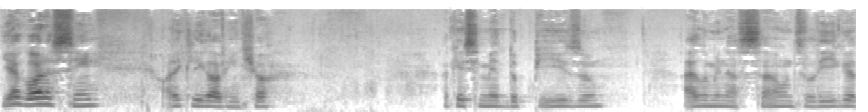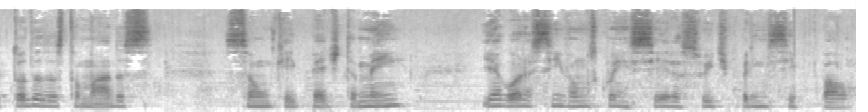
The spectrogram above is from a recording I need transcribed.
E agora sim, Olha que legal, gente, ó. Aquecimento do piso, a iluminação desliga, todas as tomadas são keypad também. E agora sim, vamos conhecer a suíte principal.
